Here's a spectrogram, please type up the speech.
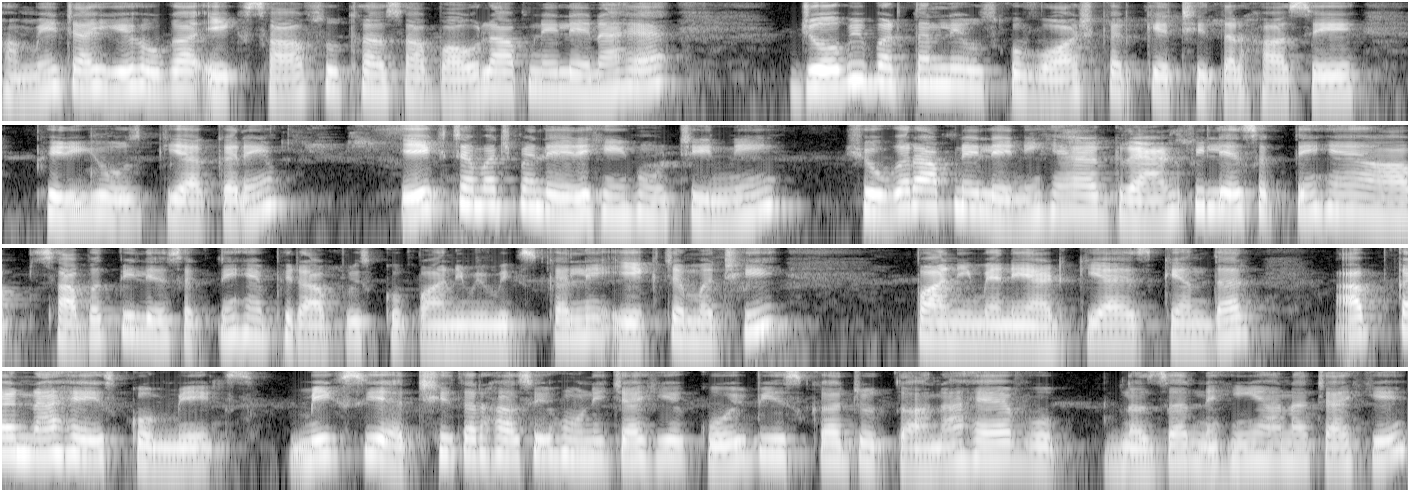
हमें चाहिए होगा एक साफ़ सुथरा सा बाउल आपने लेना है। जो भी बर्तन लें उसको वॉश करके अच्छी तरह से फिर यूज़ किया करें। एक चम्मच मैं ले रही हूँ चीनी। शुगर आपने लेनी है, ग्रैंड भी ले सकते हैं, आप साबुत भी ले सकते हैं। फिर आप इसको पानी में मिक्स कर लें। एक चम्मच ही पानी मैंने ऐड किया है इसके अंदर। अब करना है इसको मिक्स। मिक्स ये अच्छी तरह से होनी चाहिए। कोई भी इसका जो दाना है वो नज़र नहीं आना चाहिए।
